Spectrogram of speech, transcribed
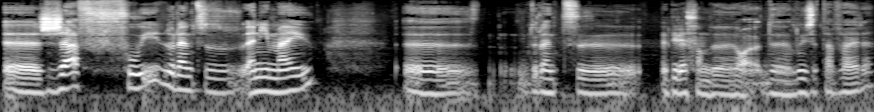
Uh, já fui durante ano e meio, uh, durante a direção da, da Luísa Taveira,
